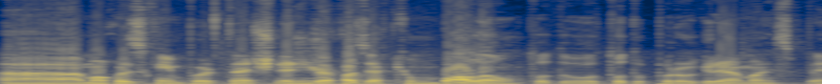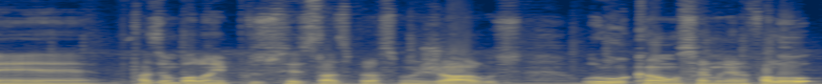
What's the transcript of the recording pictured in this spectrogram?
Ah, uma coisa que é importante, né? A gente vai fazer aqui um bolão todo todo o programa, é, fazer um bolão aí pros resultados dos próximos jogos. O Lucão, se não me engano, falou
